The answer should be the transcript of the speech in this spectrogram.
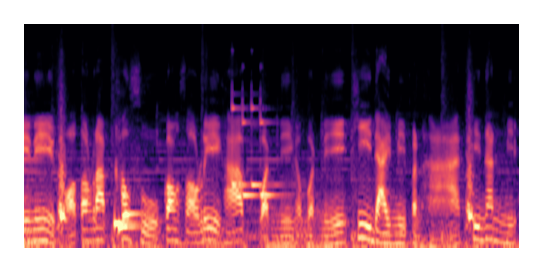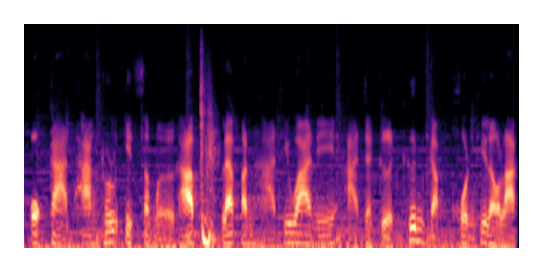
นี่นี่ขอต้อนรับเข้าสู่กล้องซอรี่ครับ วันนี้กับวันนี้ที่ใดมีปัญหาที่นั่นมีโอกาสทางธุรกิจเสมอครับ และปัญหาที่ว่านี้อาจจะเกิดขึ้นกับคนที่เรารัก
